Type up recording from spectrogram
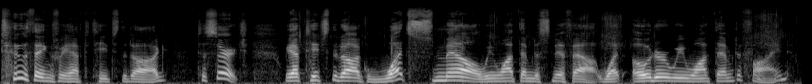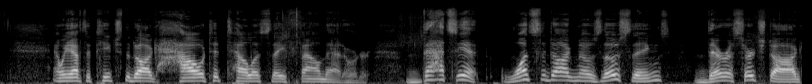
two things we have to teach the dog to search. We have to teach the dog what smell we want them to sniff out, what odor we want them to find, and we have to teach the dog how to tell us they found that odor. That's it. Once the dog knows those things, they're a search dog.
